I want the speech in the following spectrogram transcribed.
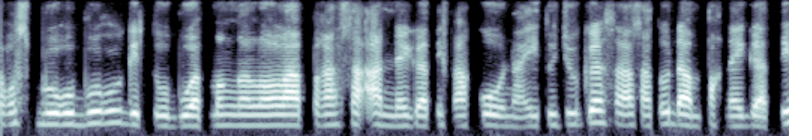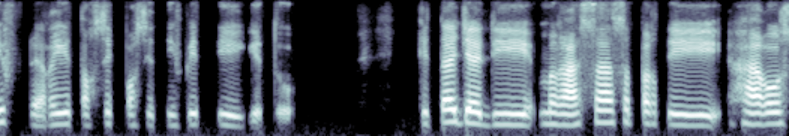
harus buru-buru gitu buat mengelola perasaan negatif aku. Nah, itu juga salah satu dampak negatif dari toxic positivity gitu. Kita jadi merasa seperti harus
